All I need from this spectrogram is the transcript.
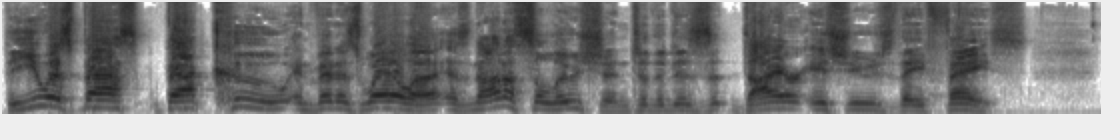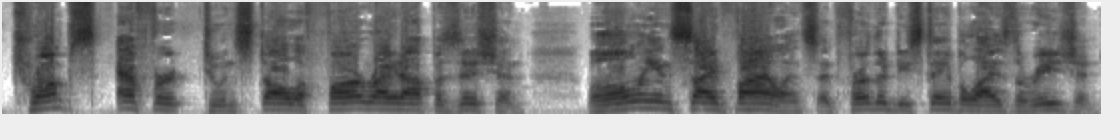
The U.S. backed coup in Venezuela is not a solution to the dire issues they face. Trump's effort to install a far right opposition will only incite violence and further destabilize the region.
